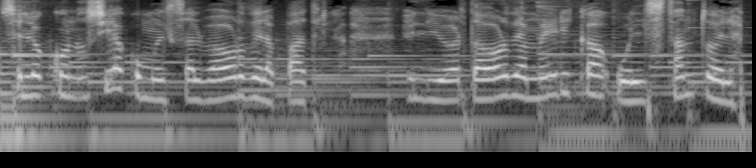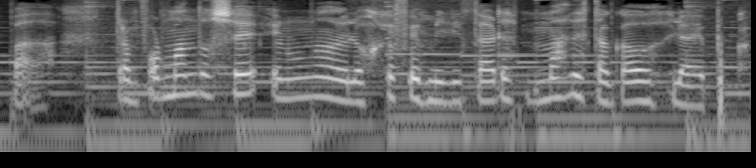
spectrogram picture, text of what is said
Se lo conocía como el salvador de la patria, el libertador de América o el santo de la espada, transformándose en uno de los jefes militares más destacados de la época.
